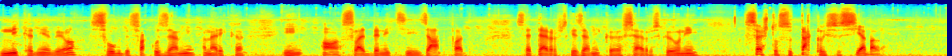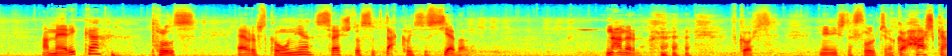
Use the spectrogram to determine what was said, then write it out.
Nikad nije bilo. Svugde, svaku zemlju, Amerika i ono, sledbenici, zapad, sve te evropske zemlje koje su u Evropskoj uniji, sve što su takli su sjebali. Amerika plus Evropska unija, sve što su takli su sjebali. Namerno. of course. Nije ništa slučajno. Kao Haška,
